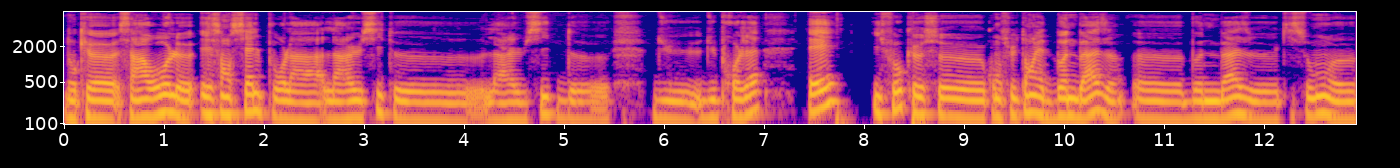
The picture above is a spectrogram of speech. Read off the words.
Donc euh, c'est un rôle essentiel pour la, la réussite, euh, la réussite de, du, du, projet. Et il faut que ce consultant ait de bonnes bases, euh, bonnes bases qui sont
